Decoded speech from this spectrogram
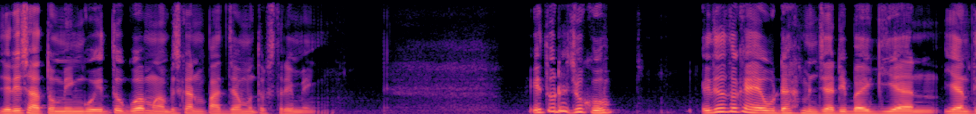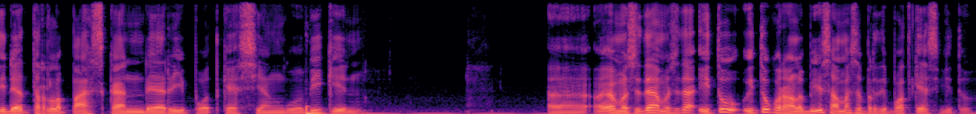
Jadi satu minggu itu gua menghabiskan 4 jam untuk streaming. Itu udah cukup. Itu tuh kayak udah menjadi bagian yang tidak terlepaskan dari podcast yang gua bikin. Eh, oh ya, maksudnya maksudnya itu itu kurang lebih sama seperti podcast gitu.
